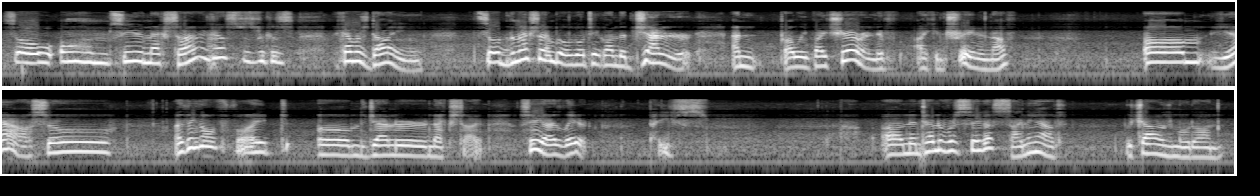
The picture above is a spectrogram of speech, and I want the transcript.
So um see you next time I guess just because my camera's dying. So the next time we'll go take on the janitor and probably fight Cheren if I can train enough. Um, yeah, so I think I'll fight um, the janitor next time. See you guys later. Peace. Uh, Nintendo vs. Sega signing out with challenge mode on.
